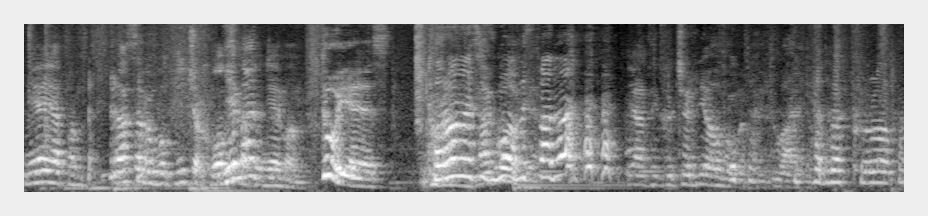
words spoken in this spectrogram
Nie, ja tam prasa robotnicza chłopska Nie ma? to nie mam. Tu jest. Korona ci Na z głowy głowie. spadła? Ja tylko czerniową ewentualnie. Padła królowa.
